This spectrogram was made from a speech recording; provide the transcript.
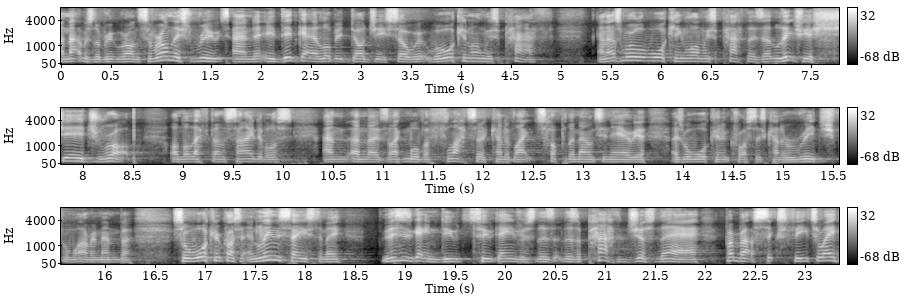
And that was the route we're on. So we're on this route, and it did get a little bit dodgy. So we're, walking along this path. And as we're walking along this path, there's a, literally a sheer drop on the left hand side of us. And, and there's like more of a flatter, kind of like top of the mountain area as we're walking across this kind of ridge, from what I remember. So we're walking across it. And Lynn says to me, this is getting too dangerous. There's, there's a path just there, probably about six feet away,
